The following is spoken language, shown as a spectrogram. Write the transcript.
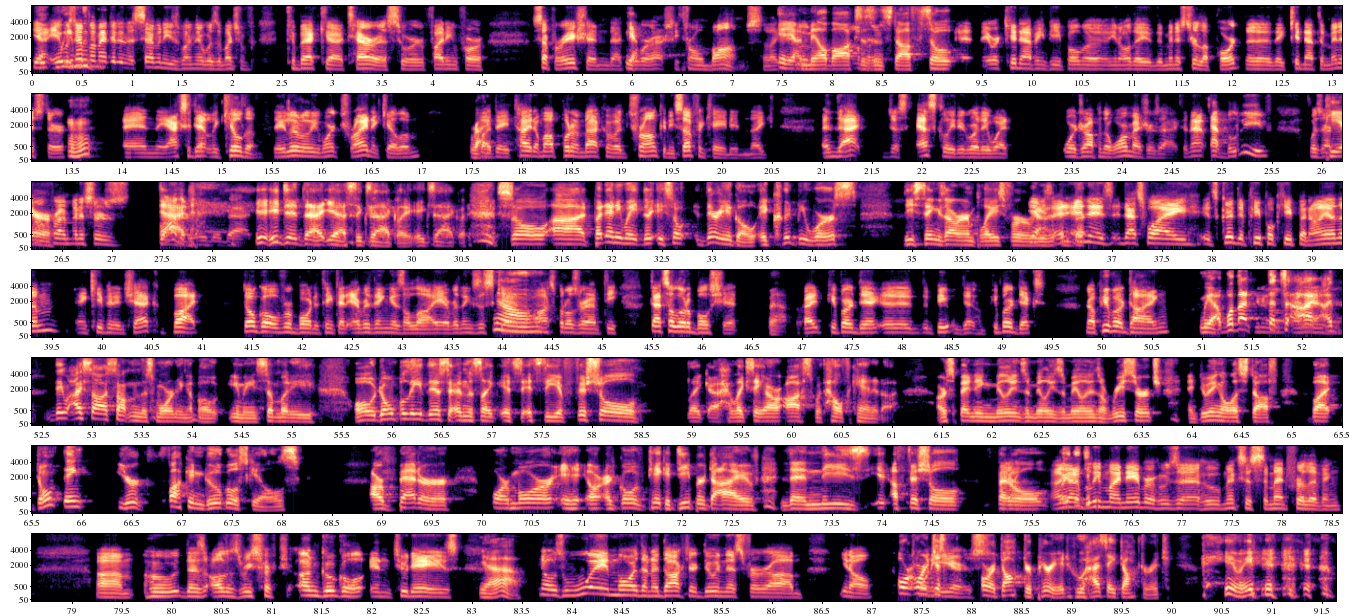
Yeah, It- it was we- implemented in the 70s when there was a bunch of Quebec uh, terrorists who were fighting for separation that they Yeah. were actually throwing bombs. Like, yeah, yeah, mailboxes and stuff. So and they were kidnapping people. Uh, you know, they the minister Laporte, uh, they kidnapped the minister, Mhm. and they accidentally killed him. They literally weren't trying to kill him, right, but they tied him up, put him back of a trunk, and he suffocated. Like, and that just escalated where they went. We're dropping the War Measures Act, and that I believe was our prime minister's Dad. father who did that. he did that. Yes, exactly, exactly. So, uh, but anyway, there, so there you go. It could be worse. These things are in place for a yeah, reason. and, but- and it's, that's why it's good that people keep an eye on them and keep it in check. But don't go overboard and think that everything is a lie, everything's a scam, No. hospitals are empty. That's a little bullshit. Yeah. Right? People are dick. Uh, people, di- people are dicks. No, people are dying. Yeah, well, that You know, that's and I I, they, I saw something this morning about you mean somebody oh don't believe this and it's like it's it's the official like uh, like say our us with Health Canada are spending millions and millions and millions on research and doing all this stuff, but don't think your fucking Google skills are better or more or, or go take a deeper dive than these official federal. I like, gotta believe my neighbor who's a who mixes cement for a living, um, who does all this research on Google in two days, yeah, knows way more than a doctor doing this for um, you know, or or just years. or a doctor period who has a doctorate you I mean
